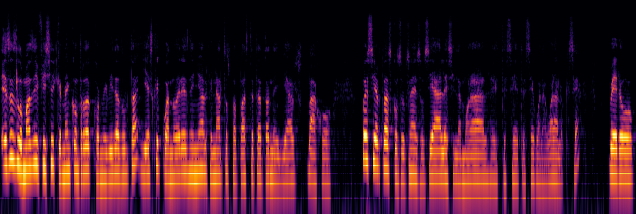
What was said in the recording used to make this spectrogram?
eso es lo más difícil que me he encontrado con mi vida adulta y es que cuando eres niño al final tus papás te tratan de guiar bajo pues ciertas construcciones sociales y la moral, etc, etc, guaraguara, lo que sea. Pero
